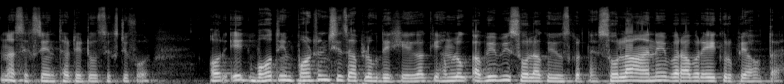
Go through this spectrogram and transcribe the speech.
है ना sixteen thirty two sixty four और एक बहुत ही इंपॉर्टेंट चीज़ आप लोग देखिएगा कि हम लोग अभी भी सोलह को यूज़ करते हैं। सोलह आने बराबर एक रुपया होता है।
